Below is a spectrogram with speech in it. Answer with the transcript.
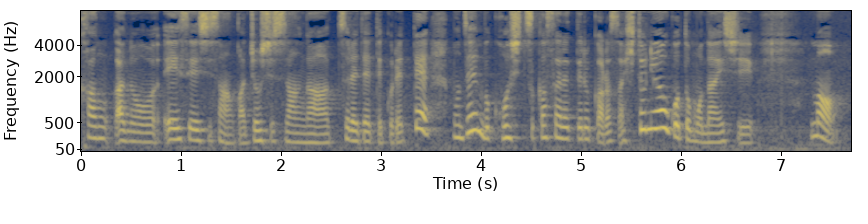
かんあの衛生士さんか女子さんが連れてってくれてもう全部個室化されてるからさ人に会うこともないしまあ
